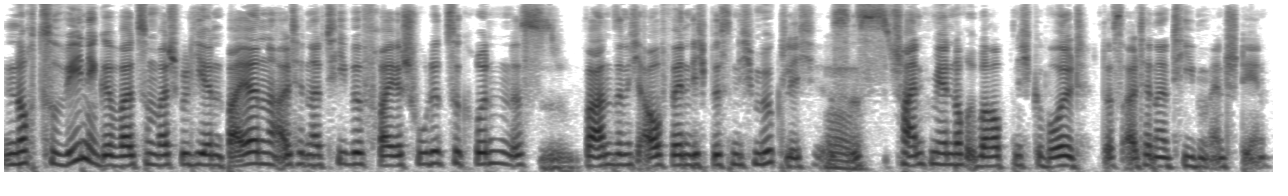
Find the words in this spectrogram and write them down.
Noch zu wenige, weil zum Beispiel hier in Bayern eine alternative freie Schule zu gründen, ist wahnsinnig aufwendig bis nicht möglich. Hm. Es ist, scheint mir noch überhaupt nicht gewollt, dass Alternativen entstehen.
